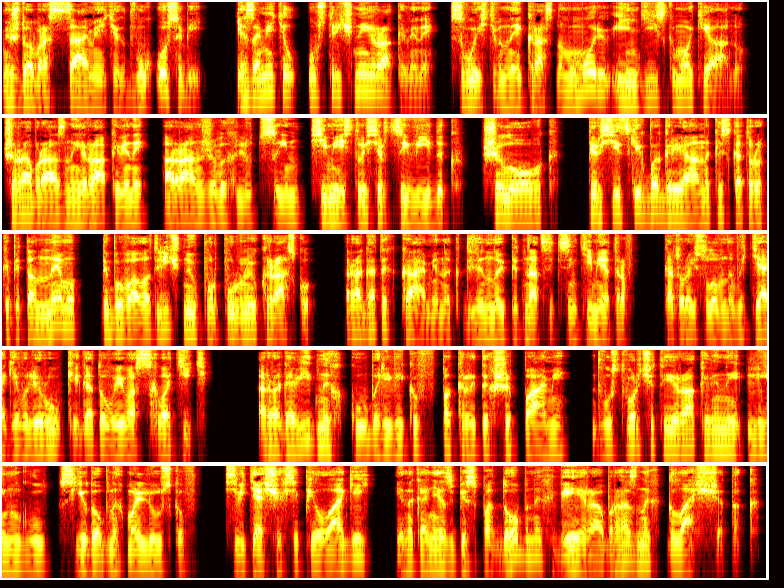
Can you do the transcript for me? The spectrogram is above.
Между образцами этих двух особей я заметил устричные раковины, свойственные Красному морю и Индийскому океану, шарообразные раковины оранжевых люцин, семейства сердцевидок, шеловок, персидских багрянок, из которых капитан Нему добывал отличную пурпурную краску, рогатых каменок длиной 15 сантиметров, которые словно вытягивали руки, готовые вас схватить, роговидных кубаревиков, покрытых шипами, двустворчатые раковины лингул, съедобных моллюсков, светящихся пелагий и, наконец, бесподобных веерообразных глащаток.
